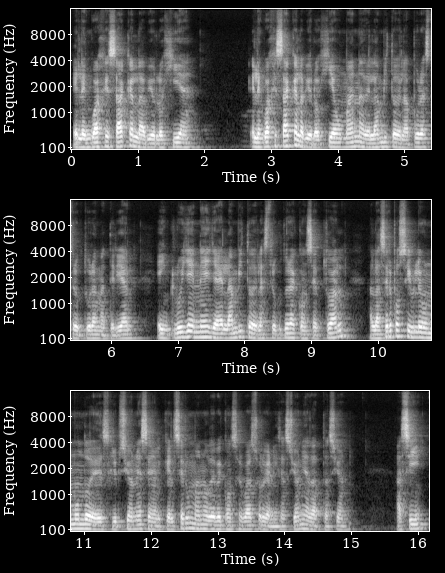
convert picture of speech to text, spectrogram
El lenguaje saca la biología, el lenguaje saca la biología humana del ámbito de la pura estructura material e incluye en ella el ámbito de la estructura conceptual al hacer posible un mundo de descripciones en el que el ser humano debe conservar su organización y adaptación. Así,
